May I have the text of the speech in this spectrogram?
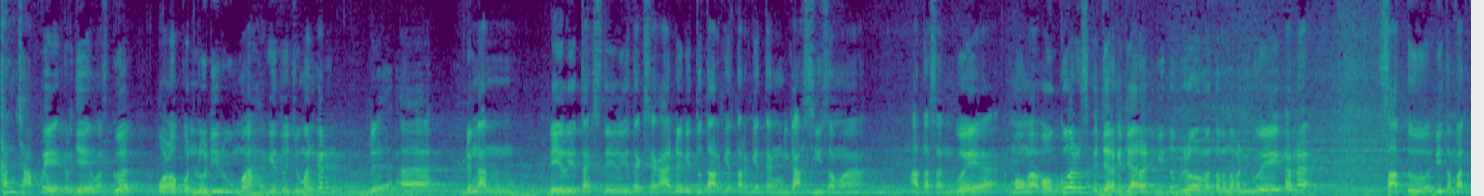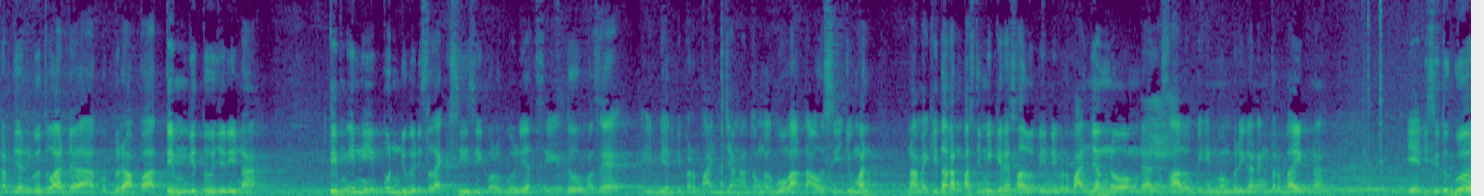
kan capek ya kerja ya mas gue. Walaupun lu di rumah gitu, cuman kan de- eh, dengan daily text daily text yang ada gitu target-target yang dikasih sama atasan gue ya mau nggak mau gue harus kejar-kejaran gitu bro sama teman-teman gue karena satu di tempat kerjaan gue tuh ada beberapa tim gitu jadi nah tim ini pun juga diseleksi sih kalau gue lihat sih itu maksudnya eh, biar diperpanjang atau enggak gue nggak tahu sih cuman namanya kita kan pasti mikirnya selalu ingin diperpanjang dong dan Iya, iya. selalu ingin memberikan yang terbaik nah ya di situ gue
